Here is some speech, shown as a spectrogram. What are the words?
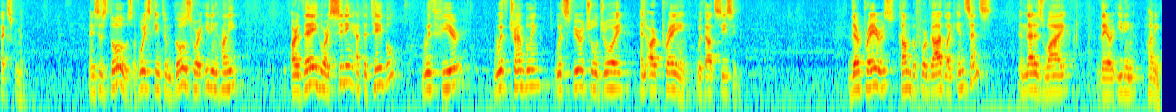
excrement. And he says, Those, a voice came to him, those who are eating honey, are they who are sitting at the table with fear, with trembling, with spiritual joy, and are praying without ceasing. Their prayers come before God like incense, and that is why they are eating honey.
